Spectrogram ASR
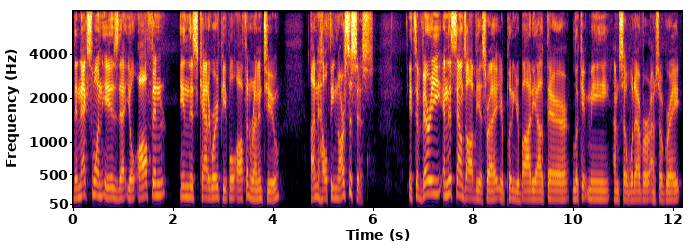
The next one is that you'll often in this category of people often run into unhealthy narcissists. It's a very and this sounds obvious, right? You're putting your body out there. Look at me. I'm so whatever. I'm so great.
